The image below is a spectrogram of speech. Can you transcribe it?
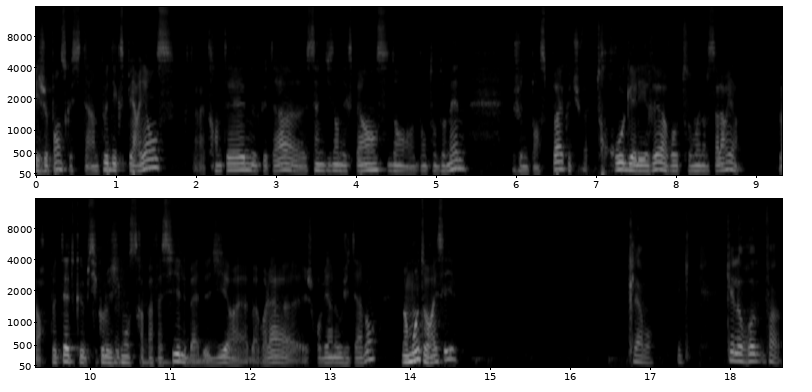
et, je pense que si tu as un peu d'expérience, que tu as la trentaine, que tu as 5-10 ans d'expérience dans, dans ton domaine, je ne pense pas que tu vas trop galérer à retourner dans le salariat. Alors peut-être que psychologiquement ce sera pas facile bah, de dire euh, bah voilà je reviens là où j'étais avant, mais au moins tu auras essayé. Clairement. quel, enfin,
